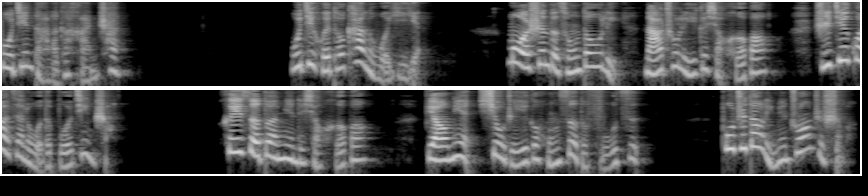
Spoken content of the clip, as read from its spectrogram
不禁打了个寒颤。无忌回头看了我一眼，陌生的从兜里拿出了一个小荷包，直接挂在了我的脖颈上。黑色缎面的小荷包，表面绣着一个红色的福字，不知道里面装着什么。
